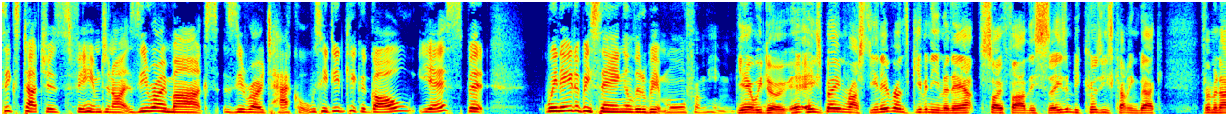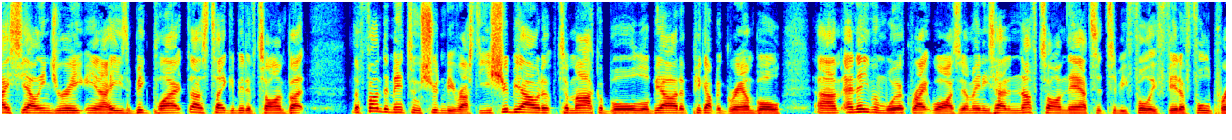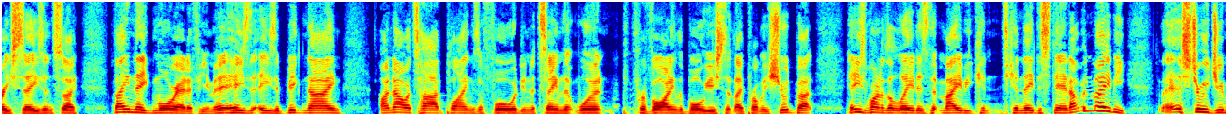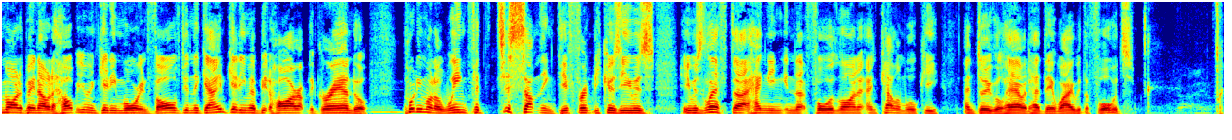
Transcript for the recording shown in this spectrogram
six touches for him tonight, zero marks, zero tackles. He did kick a goal, yes, but we need to be seeing a little bit more from him. Yeah, we do. He- He's been rusty, and everyone's given him an out so far this season because he's coming back from an ACL injury. You know, he's a big player. It does take a bit of time, but the fundamentals shouldn't be rusty. You should be able to, to mark a ball or be able to pick up a ground ball, um, and even work rate wise. I mean, he's had enough time now to, to be fully fit, a full preseason, so they need more out of him. He's he's a big name. I know it's hard playing as a forward in a team that weren't providing the ball use that they probably should, but he's one of the leaders that maybe can, can need to stand up. And maybe uh, Stewie Dew might have been able to help him and get him more involved in the game, get him a bit higher up the ground, or put him on a wing for just something different because he was he was left uh, hanging in that forward line. And Callum Wilkie and Dougal Howard had their way with the forwards.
